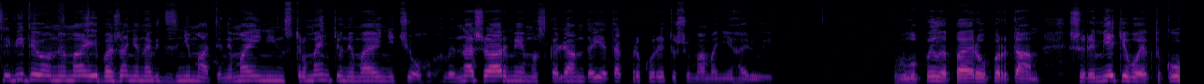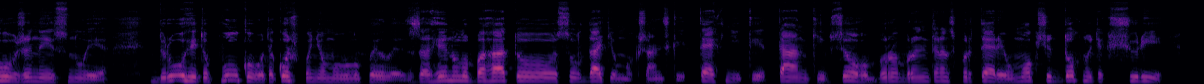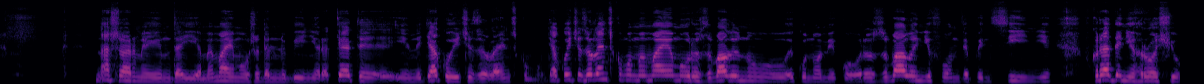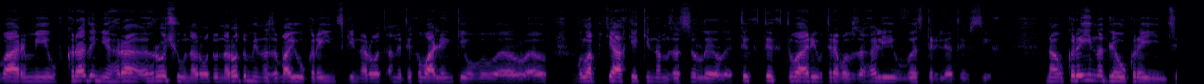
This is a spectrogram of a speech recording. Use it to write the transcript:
Це відео немає бажання навіть знімати. Немає ні інструментів, немає нічого. Але наша армія москалям дає так прикурити, що мама не горює. Влупили по аеропортам. Шереметьєво, як такого вже не існує. Другий то Пулково також по ньому влупили. Загинуло багато солдатів Мокшанської, техніки, танків, всього, бронетранспортерів, мокші дохнуть як щурі. Наша армія їм дає. Ми маємо вже дальнобійні ракети, і не дякуючи Зеленському. Дякуючи Зеленському, ми маємо розвалену економіку, розвалені фонди пенсійні, вкрадені гроші в армії, вкрадені гра- гроші у народу. Народом я називаю український народ, а не тих валеньків в, в- в лаптях, які нам заселили. Тих, тих тварів треба взагалі вистріляти всіх. На Україна для українців.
